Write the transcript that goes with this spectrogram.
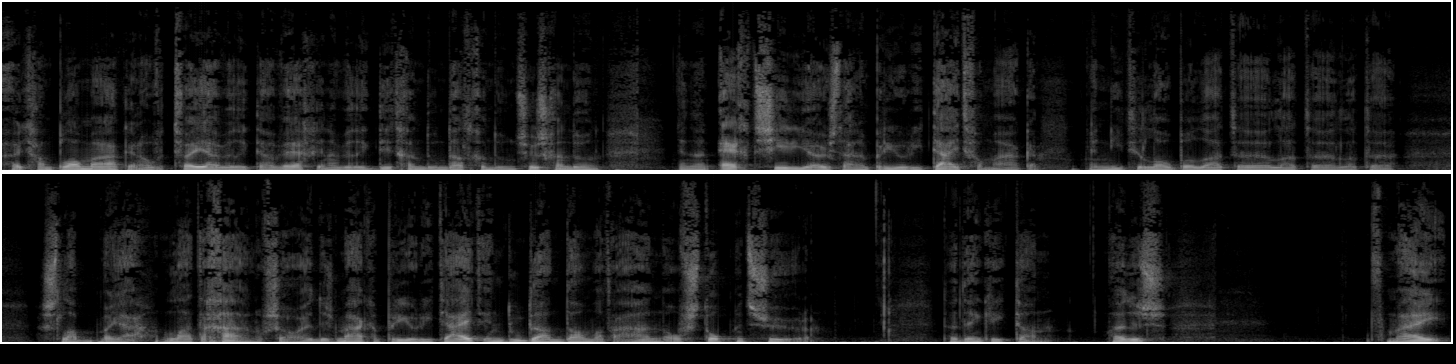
Uh, ik ga een plan maken en over twee jaar wil ik daar weg. En dan wil ik dit gaan doen, dat gaan doen, zus gaan doen. En dan echt serieus daar een prioriteit van maken. En niet lopen laten, laten, laten, slap, ja, laten gaan of zo. Hè. Dus maak een prioriteit en doe dan, dan wat aan of stop met zeuren. Dat denk ik dan. Dus voor mij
